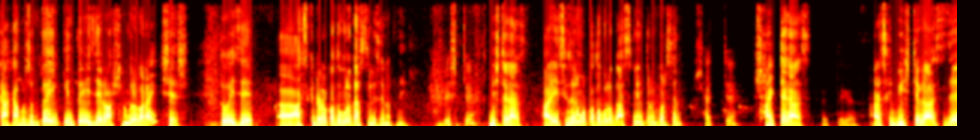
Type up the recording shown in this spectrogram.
কাকা পর্যন্তই কিন্তু এই যে রস সংগ্রহ করাই শেষ। তো এই যে আজকে টোটাল কতগুলো কাজ তুলেছেন আপনি? বিশটে। বিশটা গাছ আর এই সিজনের মোট কতগুলো গাছ নিয়ন্ত্রণ করছেন? ষাটটে। ষাটটা গাছ? আর আজকে বিশটা গাছ যে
